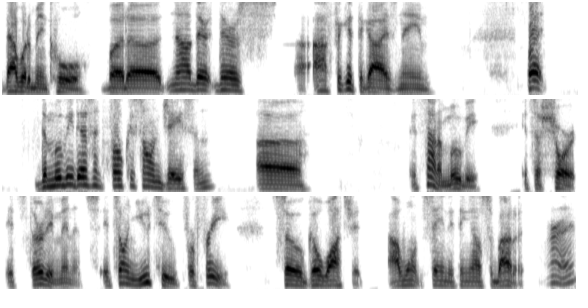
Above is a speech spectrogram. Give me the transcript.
that would have been cool. But uh, no, there, there's, I- I forget the guy's name, but the movie doesn't focus on Jason. Uh, it's not a movie; it's a short. It's 30 minutes. It's on YouTube for free, so go watch it. I won't say anything else about it. All right.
